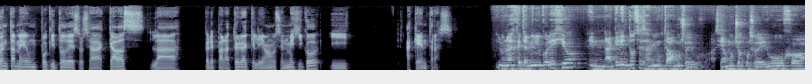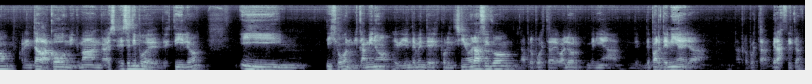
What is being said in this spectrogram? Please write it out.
Cuéntame un poquito de eso, o sea, acabas la preparatoria que le llamamos en México y a qué entras? Una vez que terminé el colegio, en aquel entonces a mí me gustaba mucho dibujo. Hacía muchos cursos de dibujo, orientado a cómic, manga, ese tipo de, estilo. Y dije, bueno, mi camino evidentemente es por el diseño gráfico. La propuesta de valor venía, de, parte mía era la propuesta gráfica.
